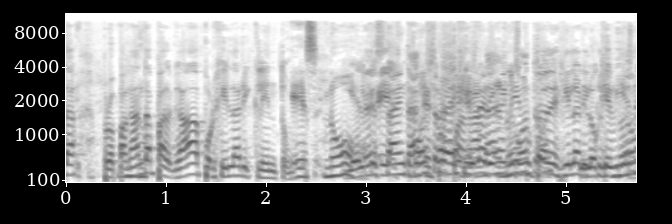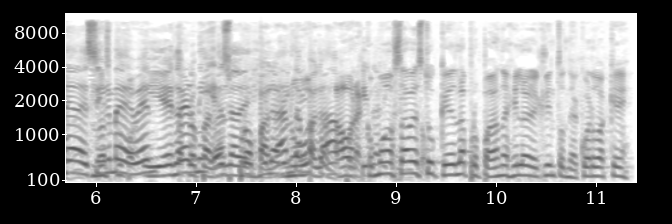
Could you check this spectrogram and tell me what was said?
propaganda, propaganda pagada por Hillary Clinton. Es- no. y él que Eh, está en está- contra Hillary en Clinton. contra de Hillary y lo que Clinton. viene a No, no decirme de Ben y es la propaganda No, pagada ahora, por ¿cómo sabes Clinton. tú qué es la propaganda de Hillary Clinton? ¿De acuerdo a qué?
